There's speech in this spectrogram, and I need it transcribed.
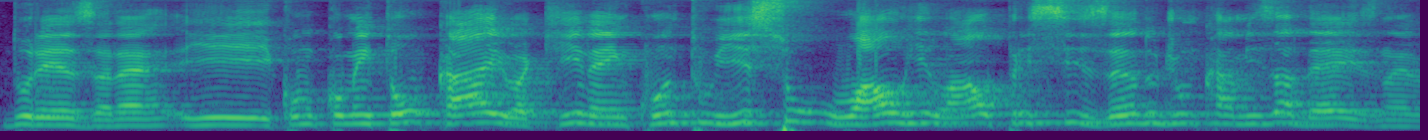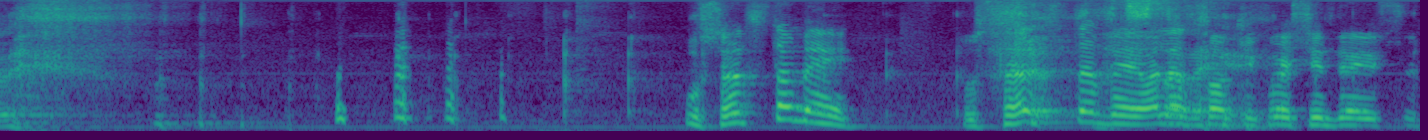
Dureza, né? E como comentou o Caio aqui, né? Enquanto isso, o Al Hilal precisando de um camisa 10, né? O Santos também. O Santos também, olha só que coincidência.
